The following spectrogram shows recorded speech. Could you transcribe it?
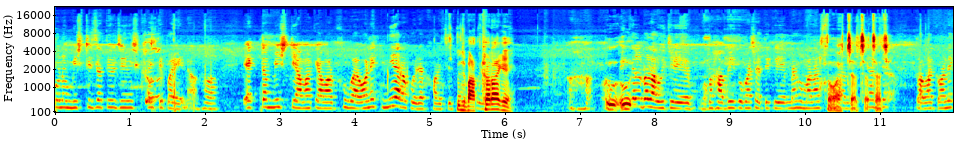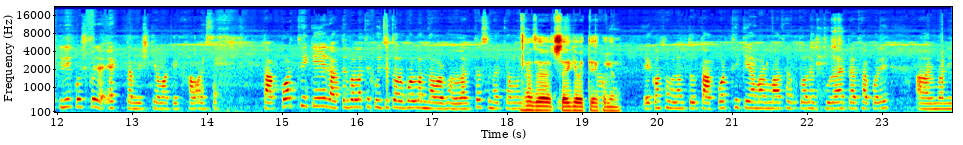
কোনো মিষ্টি জাতীয় জিনিস খাইতে পারি না হ্যাঁ। একটা মিষ্টি আমাকে আমার ফুবায় অনেক নিয়ারা করে খাওয়াইছে ভাত খাওয়ার আগে? বিকেলবেলা ওই যে ভাবি গো বাসা থেকে মেহমান আসছে আচ্ছা আচ্ছা আচ্ছা। আচ্ছা। তো আমাকে অনেক রিকোয়েস্ট করে একটা মিষ্টি আমাকে খাওয়াইছে। তারপর থেকে রাতের বেলা থেকে ওই যে তোর বললাম না আমার ভালো লাগতেছে না কেমন এই কথা বললাম। তো তারপর থেকে আমার মাথা তো অনেক ঘুরায় ব্যথা করে। আর মানে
